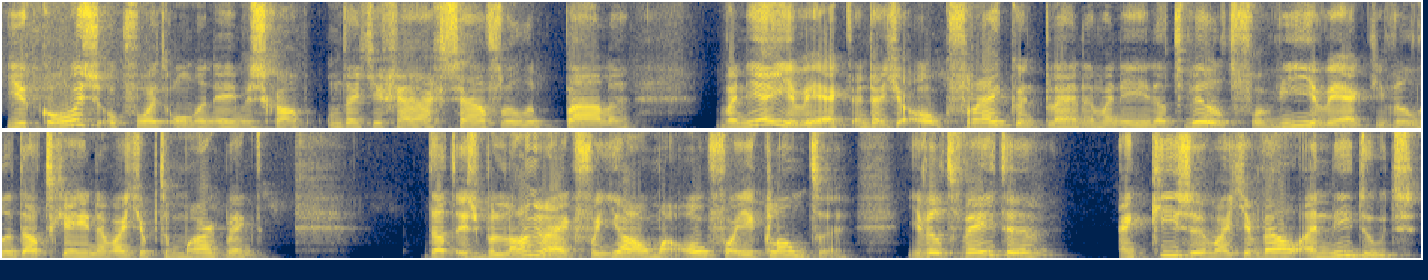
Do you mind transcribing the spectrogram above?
Je koos ook voor het ondernemerschap omdat je graag zelf wilde bepalen wanneer je werkt en dat je ook vrij kunt plannen wanneer je dat wilt, voor wie je werkt. Je wilde datgene wat je op de markt brengt. Dat is belangrijk voor jou, maar ook voor je klanten. Je wilt weten en kiezen wat je wel en niet doet.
